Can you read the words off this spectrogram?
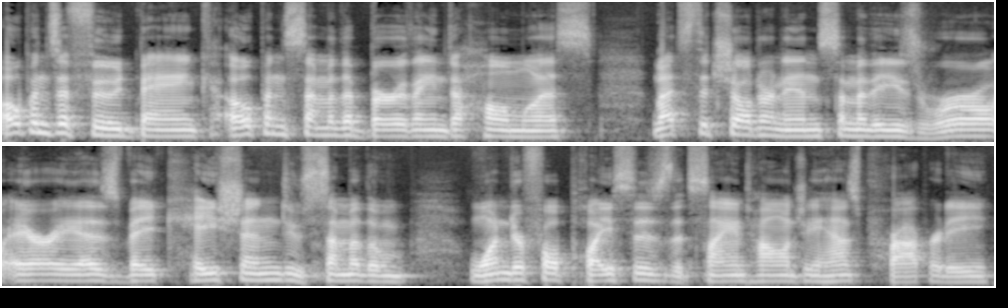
opens a food bank, opens some of the berthing to homeless, lets the children in some of these rural areas, vacation to some of the wonderful places that Scientology has property,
